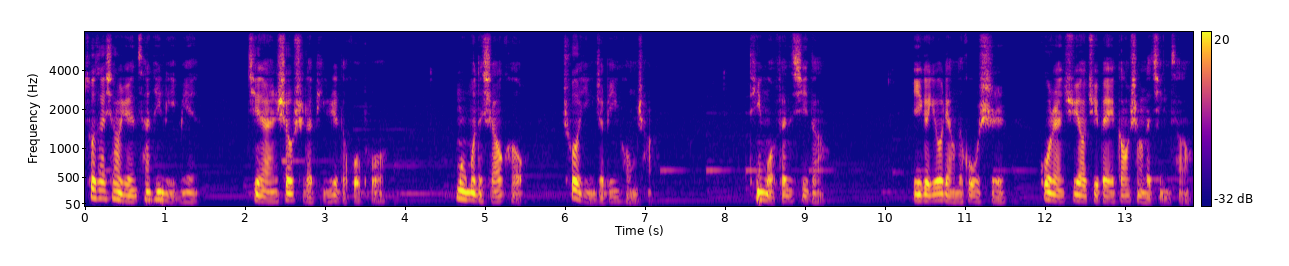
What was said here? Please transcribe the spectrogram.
坐在校园餐厅里面，竟然收拾了平日的活泼。默默的小口啜饮着冰红茶，听我分析道：“一个优良的护士固然需要具备高尚的情操，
